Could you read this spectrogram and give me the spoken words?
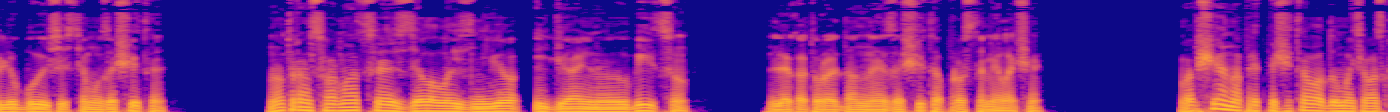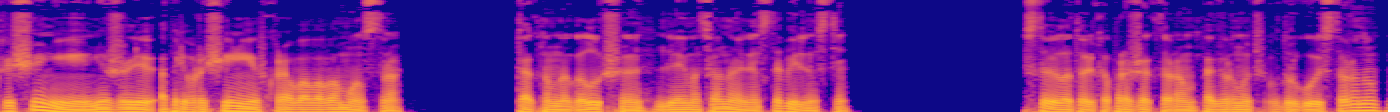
любую систему защиты – но трансформация сделала из нее идеальную убийцу, для которой данная защита просто мелочи. Вообще она предпочитала думать о воскрешении, нежели о превращении в кровавого монстра. Так намного лучше для эмоциональной стабильности. Стоило только прожектором повернуть в другую сторону,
